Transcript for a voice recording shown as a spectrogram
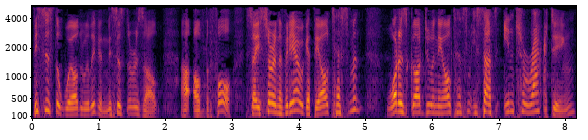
This is the world we live in. This is the result uh, of the fall. So you saw in the video, we get the Old Testament. What does God do in the Old Testament? He starts interacting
